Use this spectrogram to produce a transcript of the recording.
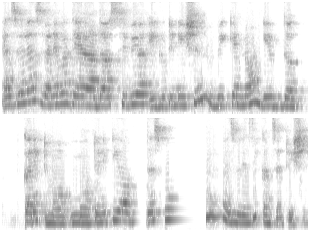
As well as whenever there are the severe agglutination, we cannot give the correct motility of the sperm as well as the concentration.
